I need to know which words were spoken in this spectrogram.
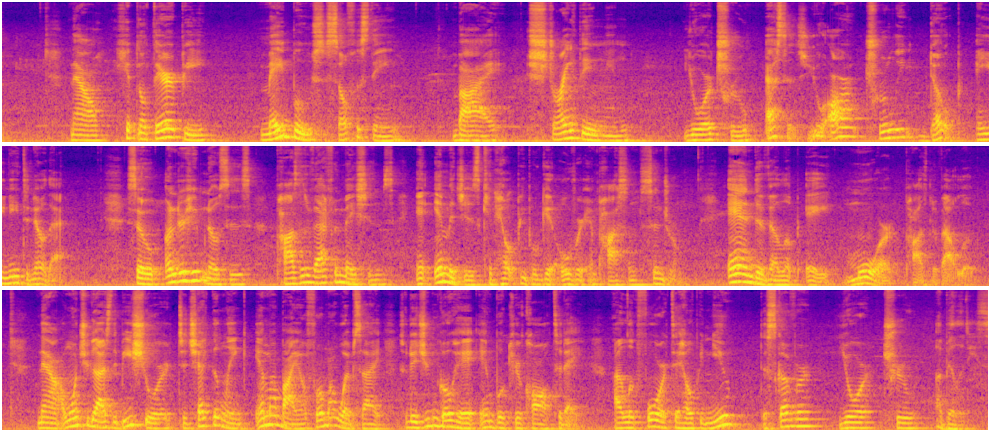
Now, hypnotherapy may boost self esteem by strengthening your true essence. You are truly dope, and you need to know that. So, under hypnosis, positive affirmations and images can help people get over imposter syndrome and develop a more positive outlook. Now, I want you guys to be sure to check the link in my bio for my website so that you can go ahead and book your call today. I look forward to helping you discover your true abilities.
